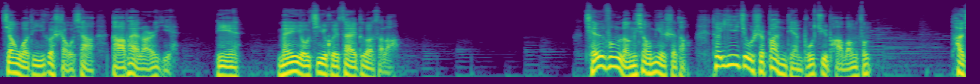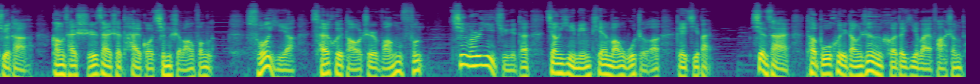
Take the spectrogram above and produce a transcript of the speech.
将我的一个手下打败了而已，你没有机会再嘚瑟了。钱锋冷笑蔑视道，他依旧是半点不惧怕王峰。他觉得刚才实在是太过轻视王峰了，所以呀，才会导致王峰。轻而易举的将一名天王武者给击败，现在他不会让任何的意外发生的。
